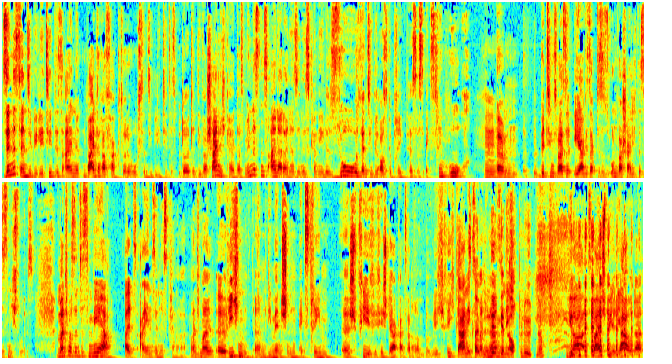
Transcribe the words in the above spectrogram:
Sinnessensibilität ist ein weiterer Faktor der Hochsensibilität. Das bedeutet, die Wahrscheinlichkeit, dass mindestens einer deiner Sinneskanäle so sensibel ausgeprägt ist, ist extrem hoch. Mhm. Ähm, beziehungsweise eher gesagt, es ist unwahrscheinlich, dass es nicht so ist. Manchmal sind es mehr als ein Sinneskanal. Manchmal äh, riechen ähm, die Menschen extrem äh, viel, viel, viel stärker als andere. Ich rieche gar nichts. Das ist bei jetzt nicht. auch blöd, ne? Ja, als Beispiel, ja. Oder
